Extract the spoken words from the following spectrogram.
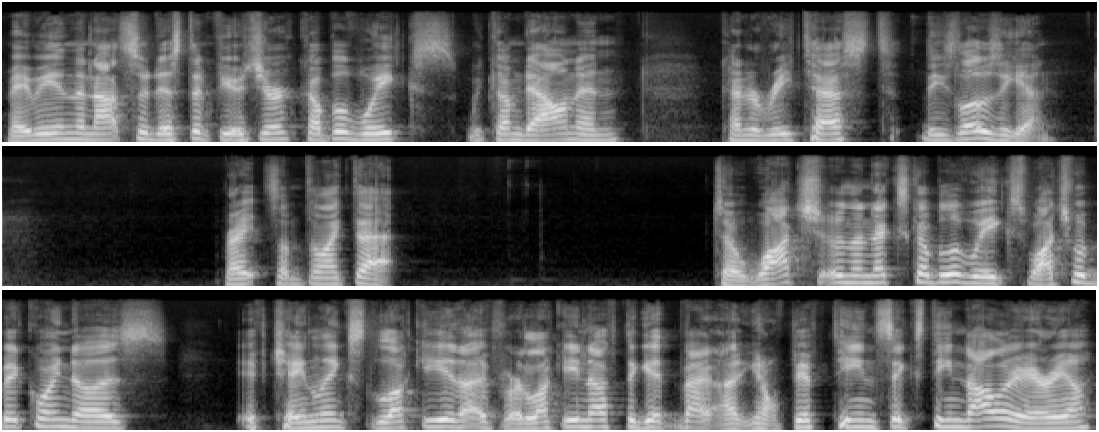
maybe in the not so distant future, a couple of weeks, we come down and kind of retest these lows again, right? Something like that. So watch in the next couple of weeks, watch what Bitcoin does. If Chainlink's lucky enough, if we're lucky enough to get back, uh, you know, 15, $16 area,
